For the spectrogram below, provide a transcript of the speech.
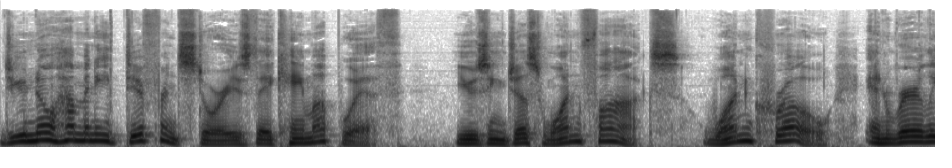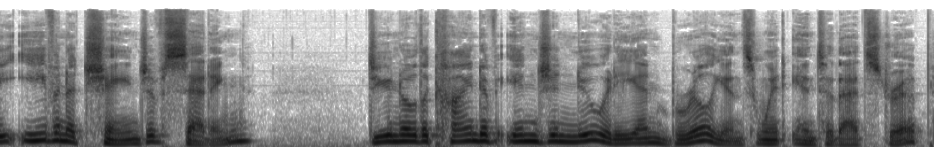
Do you know how many different stories they came up with? using just one fox, one crow, and rarely even a change of setting? Do you know the kind of ingenuity and brilliance went into that strip?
